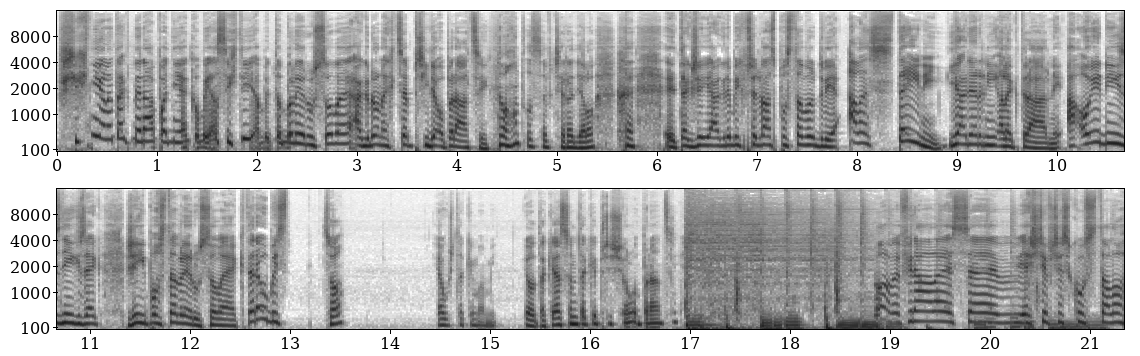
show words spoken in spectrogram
Všichni ale tak nenápadně, jako by asi chtějí, aby to byli rusové a kdo nechce, přijde o práci. No, to se včera dělo. Takže já, kdybych před vás postavil dvě, ale stejný jaderný elektrárny a o jedný z nich řekl, že ji postavili rusové, kterou bys... Co? Já už taky mám jít. Jo, tak já jsem taky přišel o práci. No a ve finále se ještě v Česku stalo,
